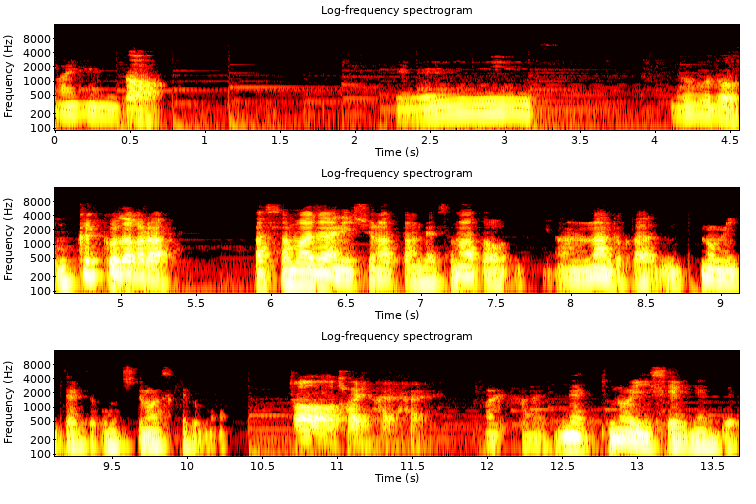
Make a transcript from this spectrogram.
大変だ。へえー、なるほど。結構だから、カスタマージャーに一緒になったんで、その後、あの何度か飲み行ったりとかもしてますけども。ああ、はいはいはい。はいはい。ね、気のいい青年で。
